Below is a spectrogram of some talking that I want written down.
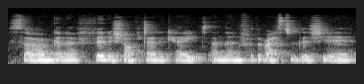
So I'm going to finish off Dedicate, and then for the rest of this year,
